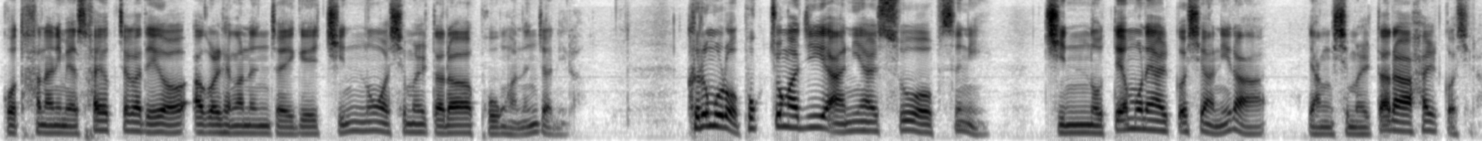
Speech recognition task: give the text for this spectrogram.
곧 하나님의 사역자가 되어 악을 행하는 자에게 진노하심을 따라 보응하는 자니라. 그러므로 복종하지 아니할 수 없으니 진노 때문에 할 것이 아니라 양심을 따라 할 것이라.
